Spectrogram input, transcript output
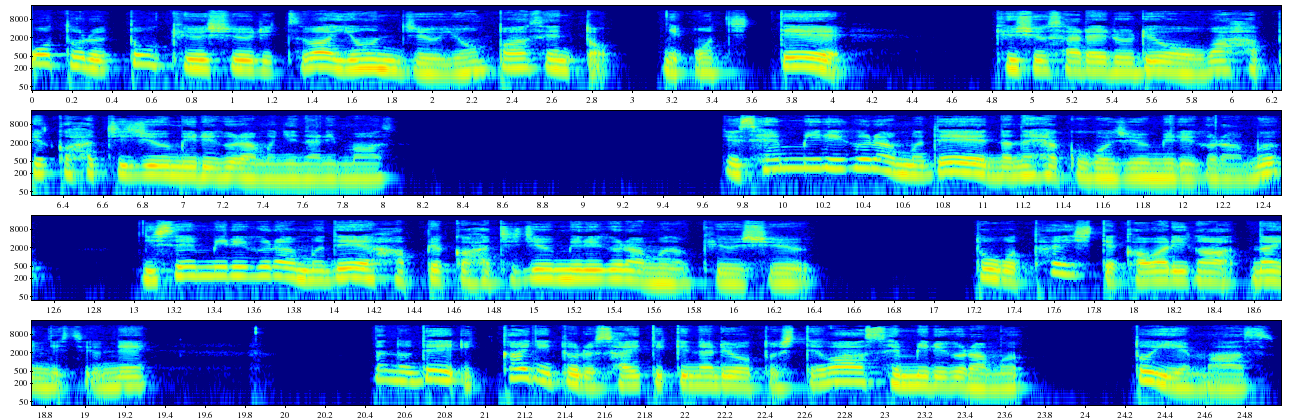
を取ると吸収率は44%に落ちて吸収される量は 880mg になります。で 1000mg で 750mg、2000mg で 880mg の吸収と大して変わりがないんですよね。なので1回に取る最適な量としては 1000mg と言えます。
